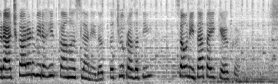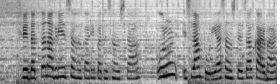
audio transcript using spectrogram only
राजकारण विरहित काम असल्याने दत्तची प्रगती सौ नीताताई केळकर. श्री दत्त नागरी सहकारी पतसंस्था उरुण इस्लामपूर या संस्थेचा कारभार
